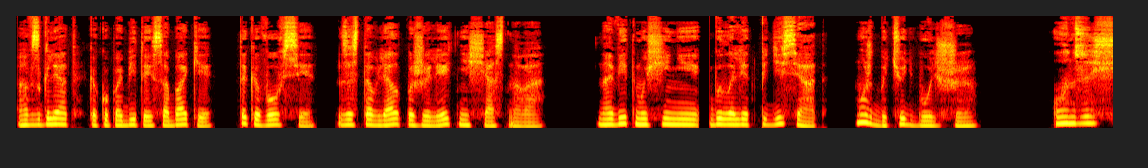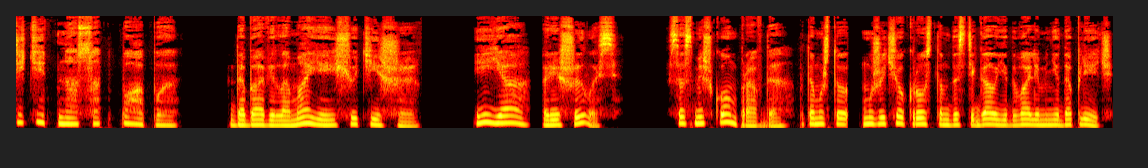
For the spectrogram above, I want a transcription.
а взгляд, как у побитой собаки, так и вовсе заставлял пожалеть несчастного. На вид мужчине было лет пятьдесят, может быть, чуть больше. «Он защитит нас от папы», — добавила Майя еще тише. И я решилась. Со смешком, правда, потому что мужичок ростом достигал едва ли мне до плеч.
